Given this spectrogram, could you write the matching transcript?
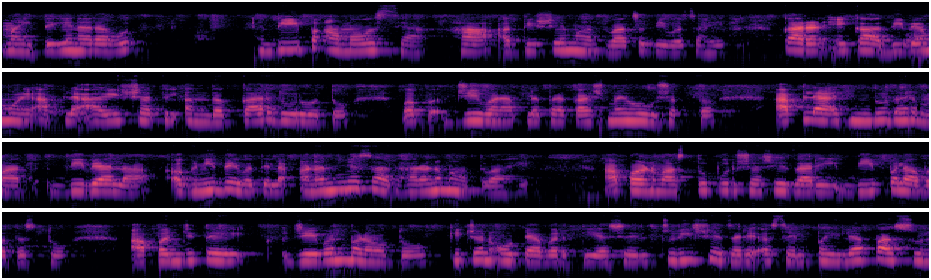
माहिती घेणार आहोत. दीप अमावस्या हा अतिशय महत्त्वाचा दिवस आहे. कारण एका दिव्यामुळे आपल्या आयुष्यातील अंधकार दूर होतो व प- जीवन आपलं प्रकाशमय होऊ शकतं. आपल्या हिंदू धर्मात दिव्याला अग्निदेवतेला अनन्यसाधारण महत्त्व आहे. आपण वास्तुपुरुषा शेजारी दीप लावत असतो. आपण जिथे जेवण बनवतो किचन ओट्यावरती असेल चुली शेजारी असेल पहिल्यापासून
